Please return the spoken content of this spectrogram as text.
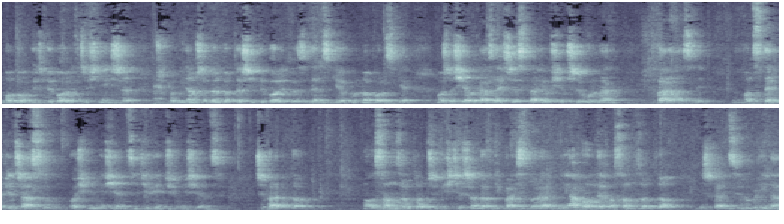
mogą być wybory wcześniejsze, przypominam, że będą też i wybory prezydenckie ogólnopolskie, może się okazać, że stawią się przy urnach dwa razy w odstępie czasu 8 miesięcy, 9 miesięcy. Czy warto? No, osądzą to oczywiście Szanowni Państwo radni, a potem osądzą to mieszkańcy Lublina.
